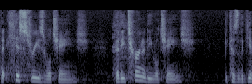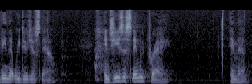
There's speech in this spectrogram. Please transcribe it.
that histories will change, that eternity will change because of the giving that we do just now. In Jesus' name we pray. Amen.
